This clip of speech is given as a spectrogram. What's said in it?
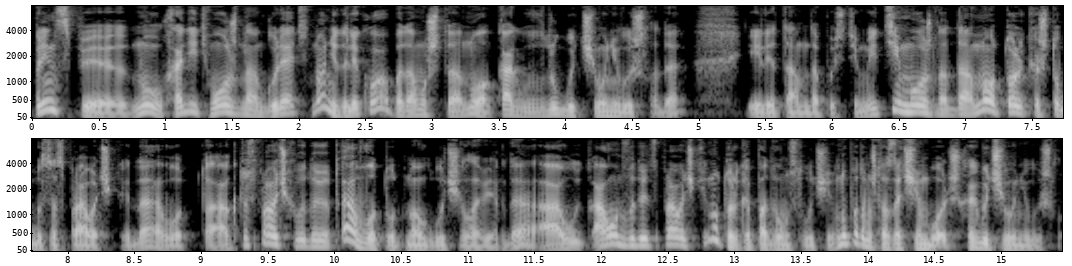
принципе, ну, ходить можно, гулять, но недалеко, потому что, ну, а как вдруг бы чего не вышло, да? Или там, допустим, идти можно, да, но только чтобы со справочкой, да, вот. А кто справочку выдает? А вот тут на углу человек, да, а, а он выдает справочки, ну, только по двум случаям, ну, потому что зачем больше, как бы чего не вышло.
